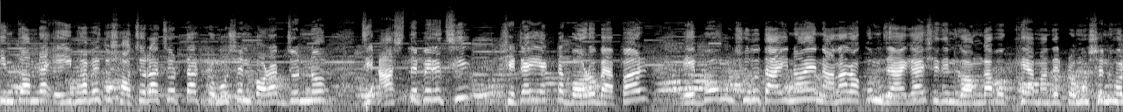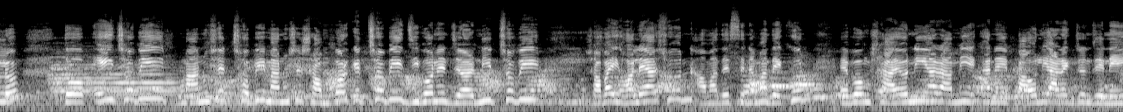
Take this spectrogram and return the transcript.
কিন্তু আমরা এইভাবে তো সচরাচর তার প্রমোশন করার জন্য যে আসতে পেরেছি, সেটাই একটা বড় ব্যাপার। এবং শুধু তাই নয়, নানা রকম জায়গায় সেদিন গঙ্গাবক্ষে আমাদের প্রমোশন হলো। তো এই ছবি মানুষের ছবি, মানুষের সম্পর্কের ছবি, জীবনের জার্নির ছবি, সবাই হলে আসুন, আমাদের সিনেমা দেখুন। এবং সায়নী আর আমি এখানে, পাওলি আরেকজন যে নেই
